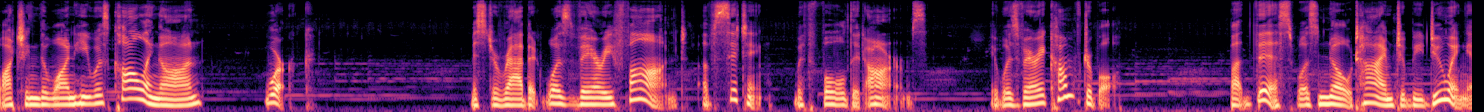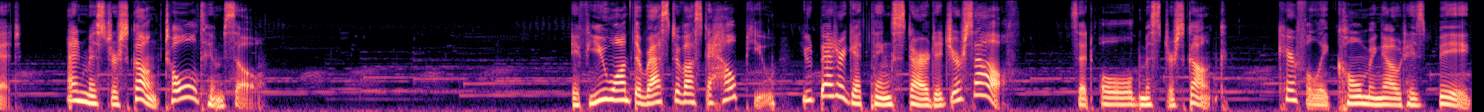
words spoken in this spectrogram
watching the one he was calling on work. Mr. Rabbit was very fond of sitting with folded arms. It was very comfortable. But this was no time to be doing it, and Mr. Skunk told him so. If you want the rest of us to help you, you'd better get things started yourself, said old Mr. Skunk, carefully combing out his big,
